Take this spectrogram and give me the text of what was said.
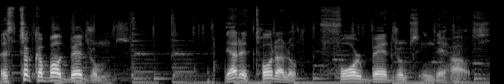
Let's talk about bedrooms. There are a total of four bedrooms in the house.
